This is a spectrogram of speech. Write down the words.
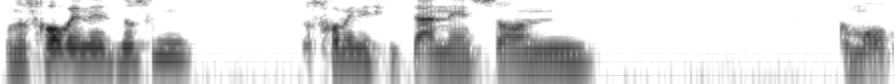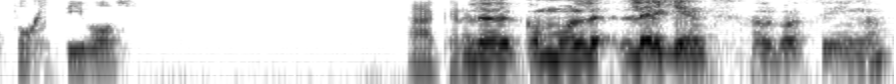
unos jóvenes, no son los jóvenes titanes, son como fugitivos. Ah, caray. como Legends, algo así, ¿no?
